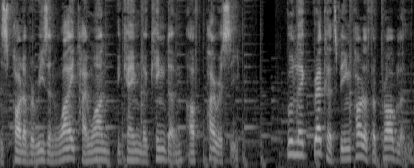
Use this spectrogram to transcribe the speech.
is part of the reason why Taiwan became the kingdom of piracy. Bootleg records being part of the problem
